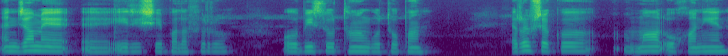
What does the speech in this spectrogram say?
انجام ایریش بالافر رو و بیس و تانگ و توپان. روشه کو مال و خانین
